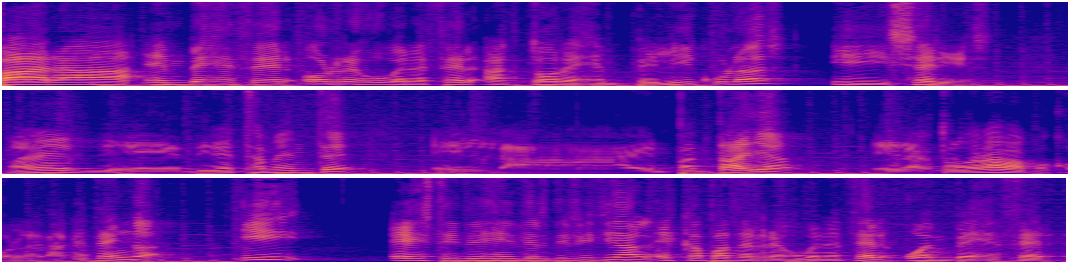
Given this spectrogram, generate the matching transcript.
para envejecer o rejuvenecer actores en películas y series. ¿Vale? Eh, directamente en, la, en pantalla, el actor graba pues, con la edad que tenga y esta inteligencia artificial es capaz de rejuvenecer o envejecer.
